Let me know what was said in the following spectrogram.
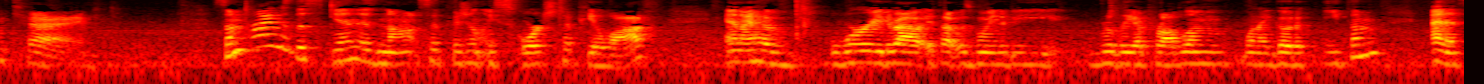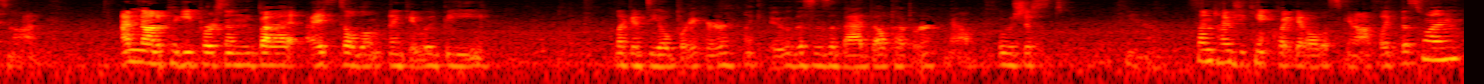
Okay. Sometimes the skin is not sufficiently scorched to peel off, and I have worried about if that was going to be really a problem when I go to eat them and it's not. I'm not a picky person, but I still don't think it would be like a deal breaker. Like, ooh, this is a bad bell pepper. No, it was just, you know, sometimes you can't quite get all the skin off. Like this one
